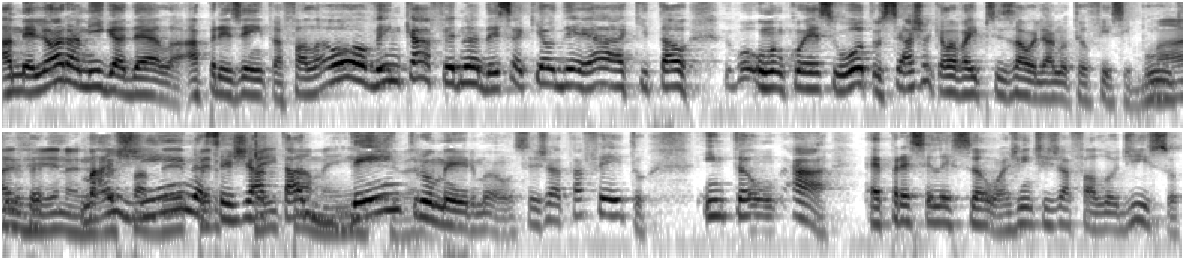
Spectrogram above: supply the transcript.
a melhor amiga dela apresenta, fala: Ô, oh, vem cá, Fernanda, esse aqui é o DA, que tal? Um conhece o outro, você acha que ela vai precisar olhar no teu Facebook? Imagina, teu... Imagina você já está dentro, velho. meu irmão, você já está feito. Então, ah, é pré-seleção, a gente já falou disso?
